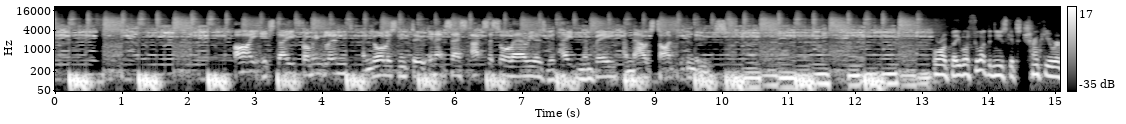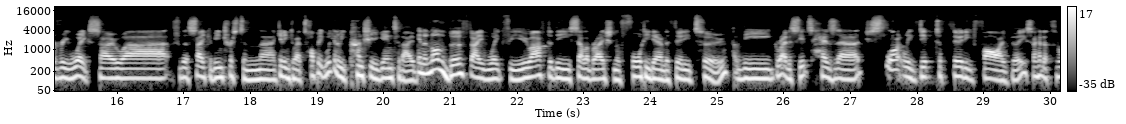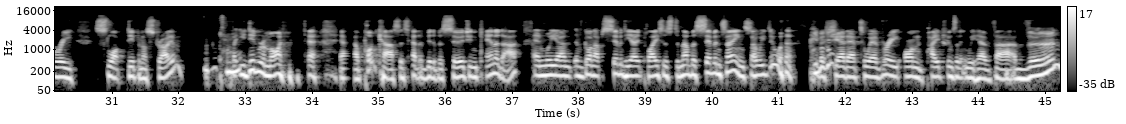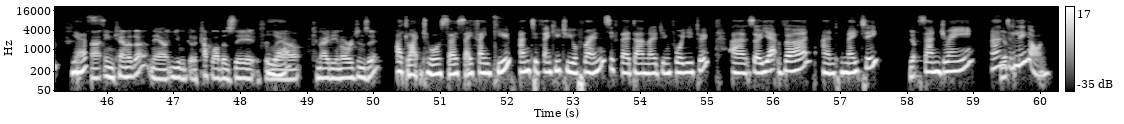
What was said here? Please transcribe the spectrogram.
Hi, it's Dave from England, and you're listening to INXS Access All Areas with Hayden and B, and now it's time for the news. All right, B. Well, I feel like the news gets chunkier every week. So, uh, for the sake of interest in uh, getting to our topic, we're going to be punchy again today. In a non birthday week for you, after the celebration of 40 down to 32, the greatest hits has uh, slightly dipped to 35, B. So, I had a three slot dip in Australia. Okay. But you did remind me that our podcast has had a bit of a surge in Canada, and we um, have gone up 78 places to number 17. So we do want to give a shout out to our very honoured patrons. I think we have uh, Vern yes. Uh, in Canada. Now, you've got a couple others there from yeah. our Canadian origins there. I'd like to also say thank you and to thank you to your friends if they're downloading for you too. Um, so, yeah, Vern and Matey, yep. Sandrine, and yep. Leon.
